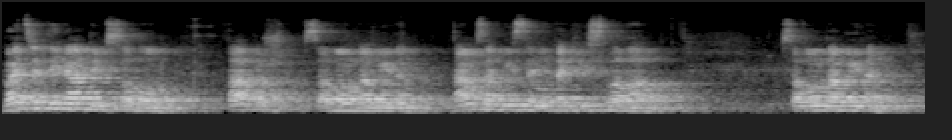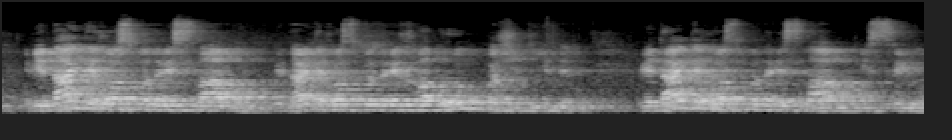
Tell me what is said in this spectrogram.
29-й псалом, також псалом Давида. Там записані такі слова. Псалом Давида. Віддайте Господові славу, віддайте Господові хвалу, Божі діти. Віддайте Господові славу і силу,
